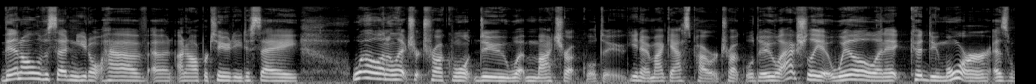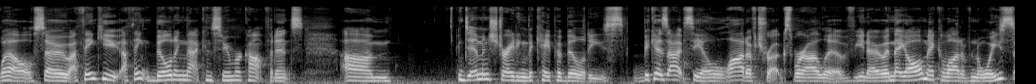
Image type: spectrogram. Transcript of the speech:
Then all of a sudden you don't have a, an opportunity to say, well, an electric truck won't do what my truck will do. You know, my gas powered truck will do. Well, actually, it will, and it could do more as well. So I think you, I think building that consumer confidence. Um, demonstrating the capabilities because I see a lot of trucks where I live, you know, and they all make a lot of noise.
